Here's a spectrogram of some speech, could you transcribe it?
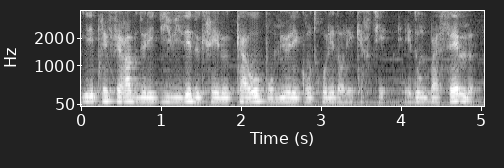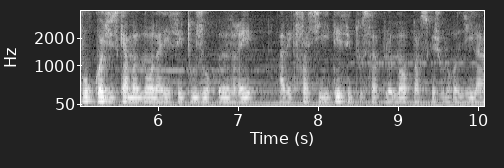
Il est préférable de les diviser, de créer le chaos pour mieux les contrôler dans les quartiers. Et donc Bassem, pourquoi jusqu'à maintenant on l'a laissé toujours œuvrer avec facilité, c'est tout simplement parce que je vous le redis, il a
